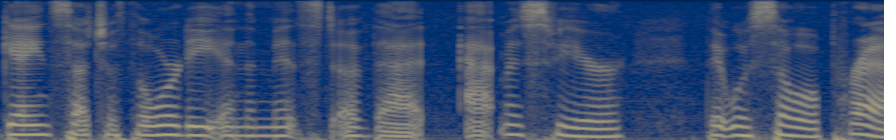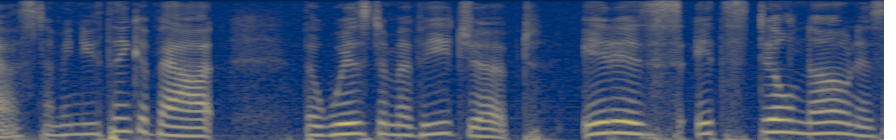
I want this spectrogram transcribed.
gain such authority in the midst of that atmosphere that was so oppressed. I mean, you think about the wisdom of Egypt; it is it's still known as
